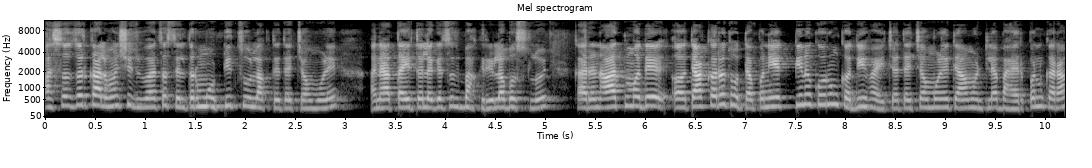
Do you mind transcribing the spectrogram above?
असं जर कालवण शिजवायचं असेल तर मोठीच चूल लागते त्याच्यामुळे. आणि आता इथं लगेचच भाकरीला बसलो आहे कारण आतमध्ये त्या करत होत्या पण एकटीनं करून कधी व्हायच्या? त्याच्यामुळे त्या म्हटल्या बाहेर पण करा.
